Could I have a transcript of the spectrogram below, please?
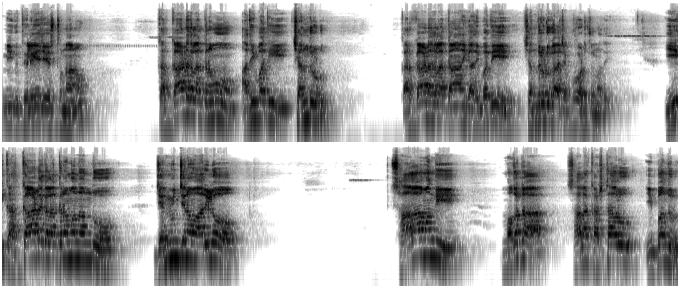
మీకు తెలియజేస్తున్నాను. కర్కాటక లగ్నము అధిపతి చంద్రుడు. కర్కాటక లగ్నానికి అధిపతి చంద్రుడుగా చెప్పబడుతున్నది. ఈ కర్కాటక లగ్నమునందు జన్మించిన వారిలో చాలామంది మొదట చాలా కష్టాలు ఇబ్బందులు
